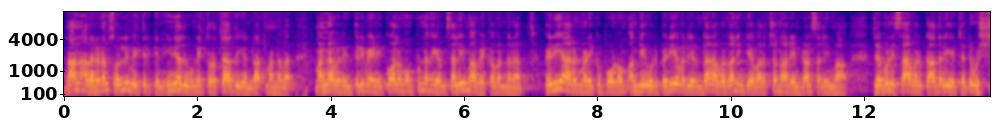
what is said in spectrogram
நான் அதனிடம் சொல்லி வைத்திருக்கேன் இனி அது உன்னை துரத்தாது என்றார் மன்னவர். மன்னவரின் திருவேணி கோலமும் புன்னகையும் சலீமாவை கவர்ந்தன. பெரிய அரண்மனைக்கு போனோம் அங்கே ஒரு பெரியவர் இருந்தார் அவர்தான் இங்கே வரச் சொன்னார் என்றாள் சலீமா. ஜெபுனிசா அவள் காதலியைச் சென்று உஷ்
